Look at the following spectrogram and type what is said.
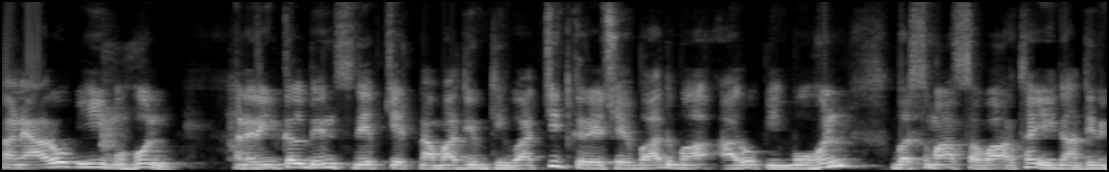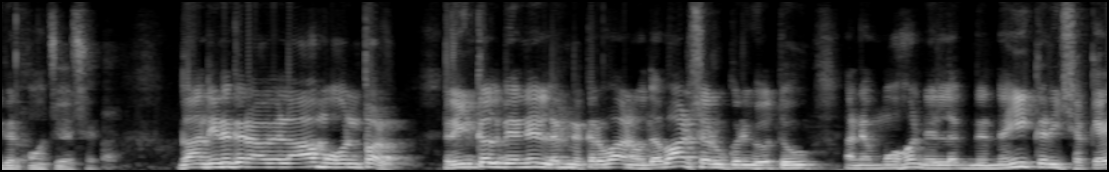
અને આરોપી મોહન અને રિંકલબેન સ્નેપચેટના માધ્યમથી વાતચીત કરે છે. બાદમાં આરોપી મોહન બસમાં સવાર થઈ ગાંધીનગર પહોંચે છે. ગાંધીનગર આવેલા મોહન પર રિંકલબેને લગ્ન કરવાનું દબાણ શરૂ કર્યું હતું અને મોહને લગ્ન નહીં કરી શકે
